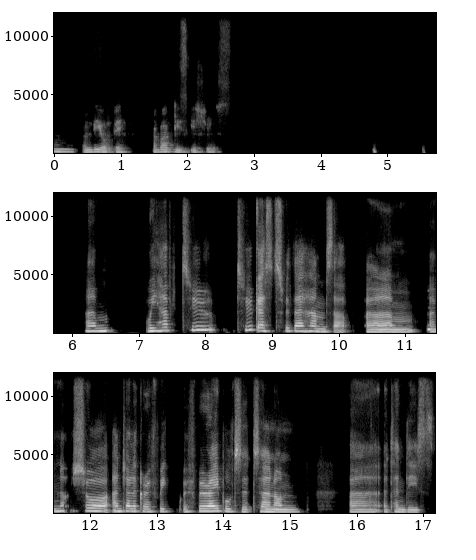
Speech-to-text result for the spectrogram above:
Mm. and be open about these issues. Um, we have two two guests with their hands up. Um, I'm not sure, Angelica, if we if we're able to turn on uh, attendees'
